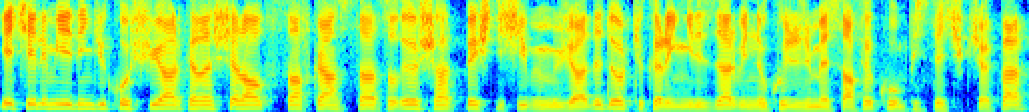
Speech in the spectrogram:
Geçelim 7. koşuya arkadaşlar. 6 safkan start alıyor. Şart 5 dişi bir mücadele. 4 yukarı İngilizler 1900 mesafe kum piste çıkacaklar.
